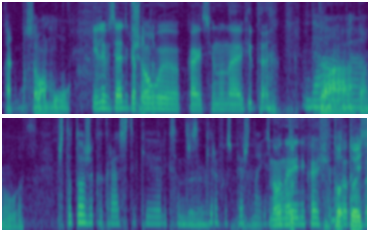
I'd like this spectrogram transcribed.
как бы самому. Или взять Что-то- готовую картину на Авито. Да, да, да. да, вот. Что тоже как раз-таки Александр Да. Закиров успешно Ну, исполнил. наверняка еще То, то есть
